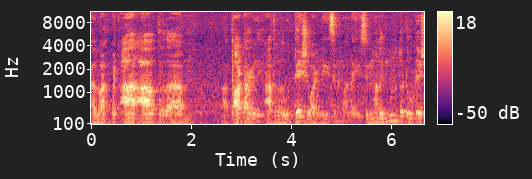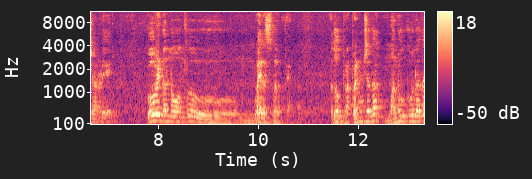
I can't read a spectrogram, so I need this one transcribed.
ಅಲ್ವಾ? ಬಟ್ ಆ ಆ ಥರದ ಥಾಟ್ ಆಗಲಿ, ಆ ಥರದ ಉದ್ದೇಶವಾಗಲಿ ಈ ಸಿನಿಮಾದ. ಈ ಸಿನಿಮಾದ ಇನ್ನೊಂದು ದೊಡ್ಡ ಉದ್ದೇಶ ನೋಡಿ ಕೋವಿಡ್ ಅನ್ನೋ ಒಂದು ವೈರಸ್ ಬರುತ್ತೆ. ಅದು ಪ್ರಪಂಚದ ಮನುಕುಲದ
